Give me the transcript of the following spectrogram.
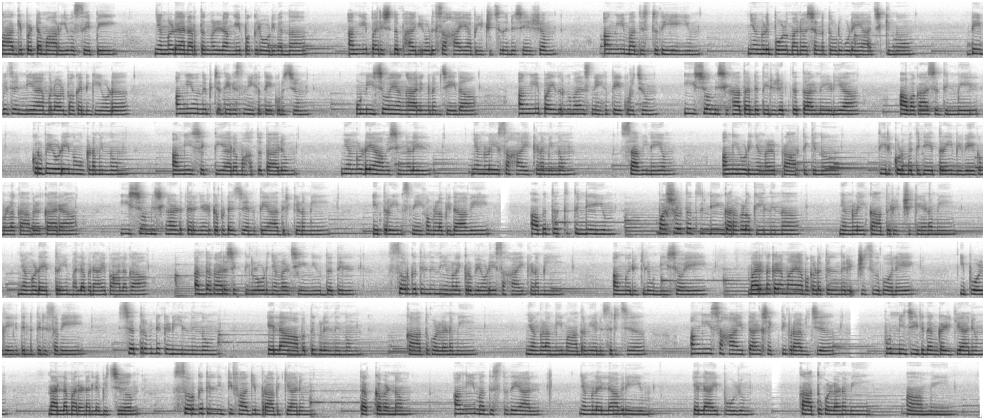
ഭാഗ്യപ്പെട്ട മാറിയുവസേപ്പേ ഞങ്ങളുടെ അനർത്ഥങ്ങളിൽ അങ്ങേപ്പക്കൽ ഓടി വന്ന് അങ്ങേ പരിശുദ്ധ ഭാര്യയോട് സഹായം അപേക്ഷിച്ചതിന് ശേഷം അങ്ങേ മധ്യസ്ഥതയെയും ഞങ്ങളിപ്പോൾ മനോശരണത്തോടുകൂടെ യാചിക്കുന്നു. ദൈവജന്യ അമലോത്ഭ കന്യകയോട് അങ്ങേ ഒന്നിപ്പിച്ച ദിവ്യസ്നേഹത്തെക്കുറിച്ചും ഉണ്ണീശോയെ അങ്ങ് ആലിംഗനം ചെയ്ത അങ്ങേ പൈതൃകമായ സ്നേഹത്തെക്കുറിച്ചും ഈശോ മിശിഹ തന്റെ തിരുരക്തത്താൽ നേടിയ അവകാശത്തിന്മേൽ കൃപയോടെ നോക്കണമെന്നും അങ്ങേ ശക്തിയാലും മഹത്വത്താലും ഞങ്ങളുടെ ആവശ്യങ്ങളിൽ ഞങ്ങളെ സഹായിക്കണമെന്നും സവിനയം അങ്ങയോട് ഞങ്ങൾ പ്രാർത്ഥിക്കുന്നു. തിരുക്കുടുംബത്തിന്റെ എത്രയും വിവേകമുള്ള കാവൽക്കാര ഈശോ മിശിഹായുടെ തിരഞ്ഞെടുക്കപ്പെട്ട ജനത്തെ ആദരിക്കണമേ. ഇത്രയും സ്നേഹമുള്ള പിതാവേ അബദ്ധത്വത്തിന്റെയും വഷളത്വത്തിന്റെയും കറകളൊക്കെയിൽ നിന്ന് ഞങ്ങളെ കാത്തുരക്ഷിക്കണമേ. ഞങ്ങളുടെ എത്രയും ഫലവനായ പാലക അന്ധകാര ശക്തികളോട് ഞങ്ങൾ ചെയ്യുന്ന യുദ്ധത്തിൽ സ്വർഗത്തിൽ നിന്ന് ഞങ്ങളെ കൃപയോടെ സഹായിക്കണമേ. അങ്ങൊരിക്കലും ഉണ്ണീശോയെ മരണകരമായ അപകടത്തിൽ നിന്ന് രക്ഷിച്ചതുപോലെ ഇപ്പോൾ ദൈവത്തിന്റെ തിരുസഭയെ ശത്രുവിന്റെ കെണിയിൽ നിന്നും എല്ലാ ആപത്തുകളിൽ നിന്നും കാത്തുകൊള്ളണമേ. ഞങ്ങൾ അങ്ങേ മാതൃകയനുസരിച്ച് അങ്ങേ സഹായത്താൽ ശക്തി പ്രാപിച്ച് പുണ്യജീവിതം കഴിക്കാനും നല്ല മരണം ലഭിച്ച് സ്വർഗത്തിൽ നിത്യഭാഗ്യം പ്രാപിക്കാനും തക്കവണ്ണം അങ്ങേ മധ്യസ്ഥതയാൽ ഞങ്ങളെല്ലാവരെയും എല്ലായ്പ്പോഴും കാത്തുകൊള്ളണമേ. ആമീൻ.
